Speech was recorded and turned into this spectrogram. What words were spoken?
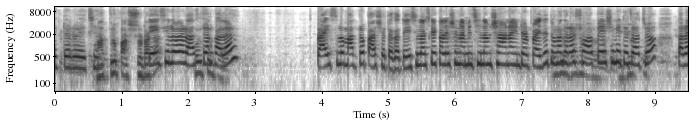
একটা রয়েছে। মাত্র 500 টাকা। এই ছিল লাস্ট কালার প্রাইস ছিল মাত্র পাঁচশো টাকা। তো এই ছিল আজকের কালেকশন আমি ছিলাম শাহানা এন্টারপ্রাইজে তোমরা যারা শপে এসে নিতে চাচ্ছ তারা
